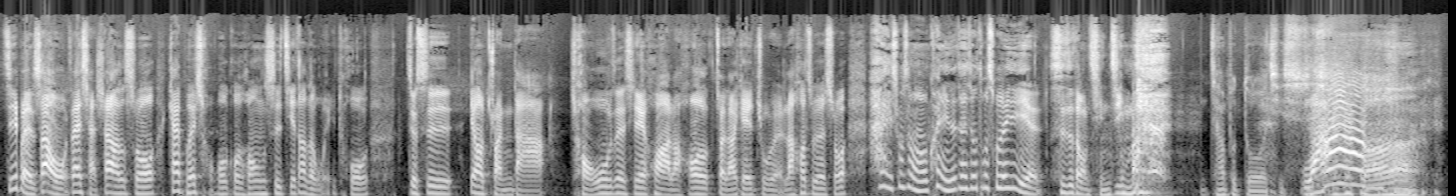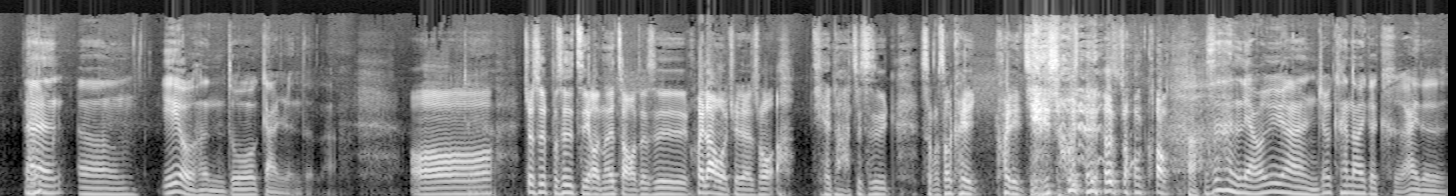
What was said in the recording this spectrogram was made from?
基本上我在想象说，该不会宠物沟通是接到的委托，就是要转达宠物这些话，然后转达给主人，然后主人说：“嗨，说什么？快点再多多说一点。”是这种情境吗？差不多，其实哇。哦但嗯，嗯，也有很多感人的啦。哦，啊、就是不是只有那种，就是会让我觉得说啊，天哪，就是什么时候可以快点结束的那种状况。可是很疗愈啊，你就看到一个可爱的、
